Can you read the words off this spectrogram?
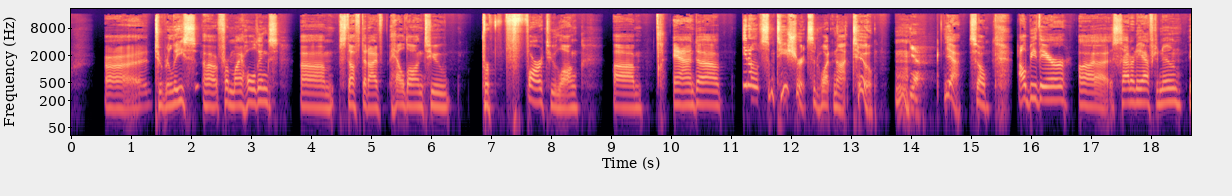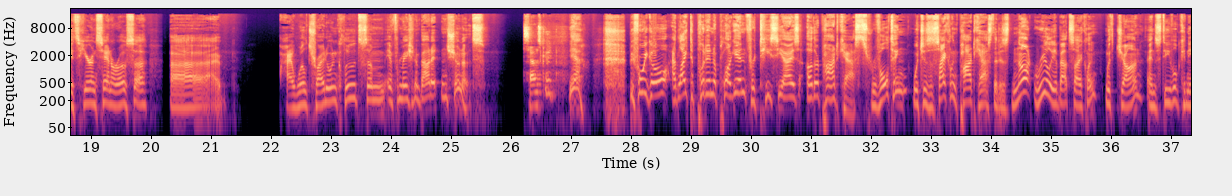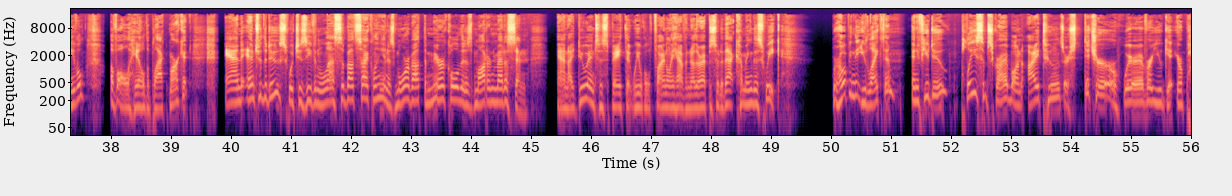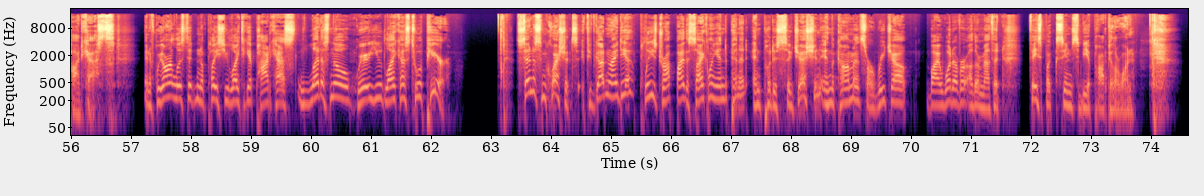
uh, to release uh, from my holdings. Um, stuff that I've held on to for far too long, um, and uh, you know some T-shirts and whatnot too. Yeah. Yeah. So I'll be there uh, Saturday afternoon. It's here in Santa Rosa. Uh, I, I will try to include some information about it in show notes. Sounds good. Yeah. Before we go, I'd like to put in a plug in for TCI's other podcasts Revolting, which is a cycling podcast that is not really about cycling, with John and Steve Knievel of All Hail the Black Market, and Enter the Deuce, which is even less about cycling and is more about the miracle that is modern medicine. And I do anticipate that we will finally have another episode of that coming this week. We're hoping that you like them. And if you do, please subscribe on iTunes or Stitcher or wherever you get your podcasts. And if we aren't listed in a place you like to get podcasts, let us know where you'd like us to appear. Send us some questions. If you've got an idea, please drop by the Cycling Independent and put a suggestion in the comments or reach out by whatever other method. Facebook seems to be a popular one.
